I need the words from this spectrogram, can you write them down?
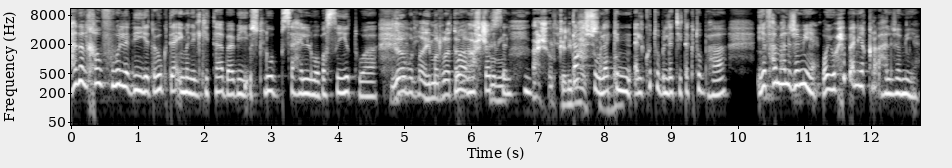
هذا الخوف هو الذي يدعوك دائما للكتابة بأسلوب سهل وبسيط و... لا والله مرات أنا أحشر. أحشر كلمات تحشو صعبة. لكن الكتب التي تكتبها يفهمها الجميع ويحب أن يقرأها الجميع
